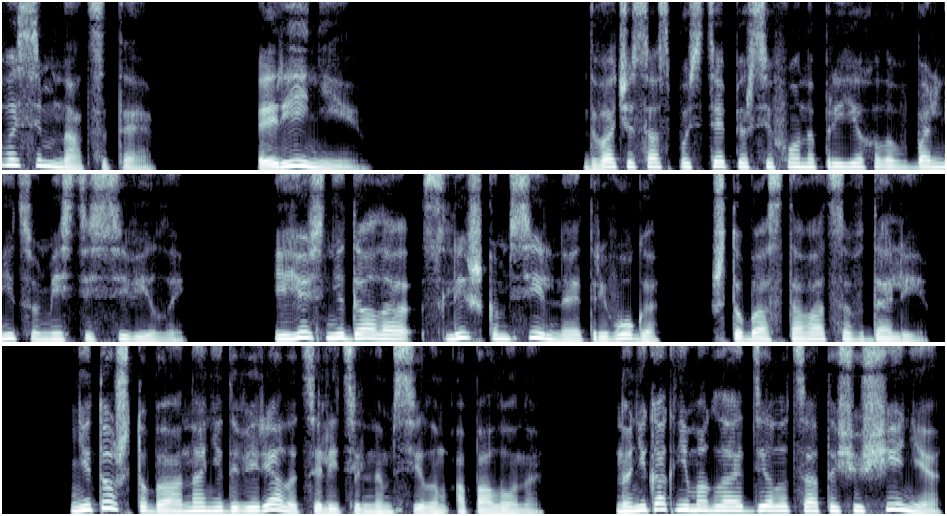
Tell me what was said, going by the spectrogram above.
18. Эринии. Два часа спустя Персифона приехала в больницу вместе с Сивиллой. Ее снедала слишком сильная тревога, чтобы оставаться вдали. Не то чтобы она не доверяла целительным силам Аполлона, но никак не могла отделаться от ощущения,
